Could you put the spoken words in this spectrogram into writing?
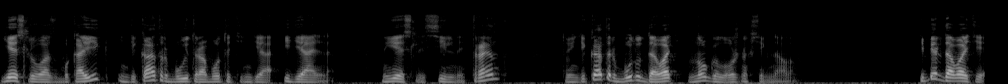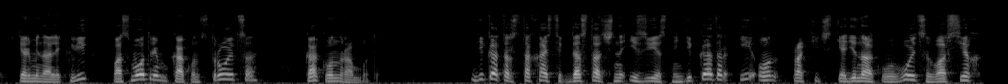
Если у вас боковик, индикатор будет работать идеально. Но если сильный тренд, то индикатор будут давать много ложных сигналов. Теперь давайте в терминале Quick посмотрим, как он строится, как он работает. Индикатор стахастик достаточно известный индикатор, и он практически одинаково выводится во всех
